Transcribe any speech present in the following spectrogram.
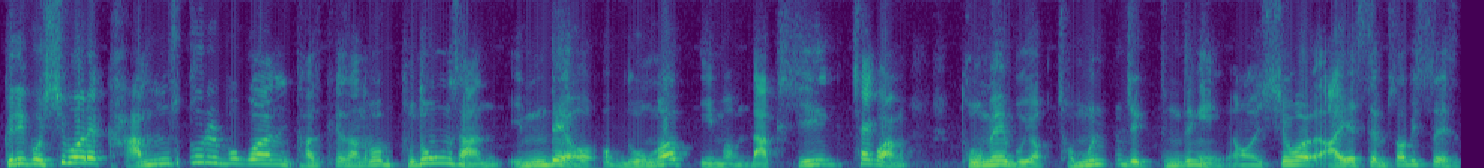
그리고 10월에 감소를 보고한 다섯 개 산업은 부동산, 임대업, 농업, 임업, 낚시, 채광, 도매, 무역, 전문직 등등이 어, 10월 ISM 서비스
